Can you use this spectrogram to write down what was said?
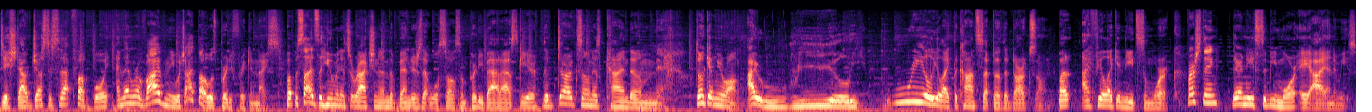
dished out justice to that fuckboy, and then revived me which I thought was pretty freaking nice. But besides the human interaction and the vendors that will sell some pretty badass gear, the Dark Zone is kinda meh. Don't get me wrong, I really, really like the concept of the Dark Zone, but I feel like it needs some work. First thing, there needs to be more AI enemies.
